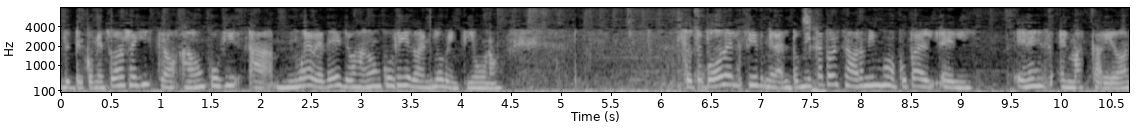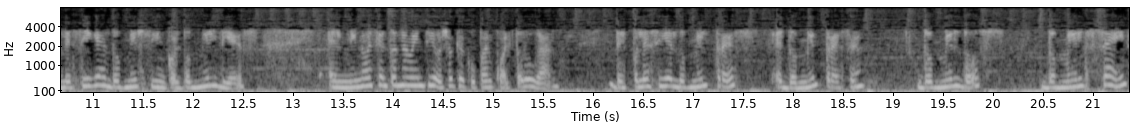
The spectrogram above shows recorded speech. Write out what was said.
desde el comienzo del registro han ocurrido, a nueve de ellos han ocurrido en el 21. Yo te puedo decir, mira, el 2014 ahora mismo ocupa el, el, es el más cálido, le sigue el 2005, el 2010, el 1998 que ocupa el cuarto lugar, después le sigue el 2003, el 2013, 2002, 2006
